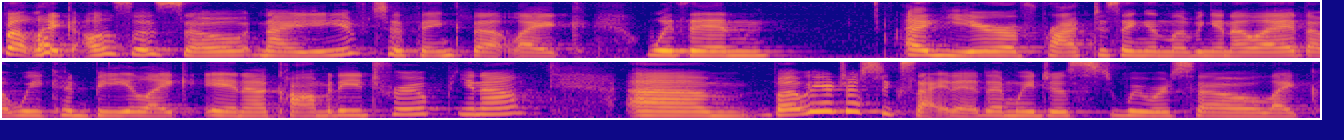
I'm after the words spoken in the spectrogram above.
but like also so naive to think that like within a year of practicing and living in LA that we could be like in a comedy troupe, you know? Um, but we were just excited and we just, we were so like,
